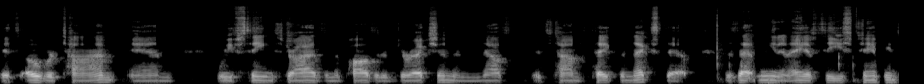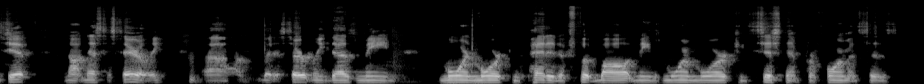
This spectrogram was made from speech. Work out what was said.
It's over time, and we've seen strides in the positive direction, and now it's, time to take the next step. Does that mean an AFC championship? Not necessarily, uh, but it certainly does mean more and more competitive football. It means more and more consistent performances,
